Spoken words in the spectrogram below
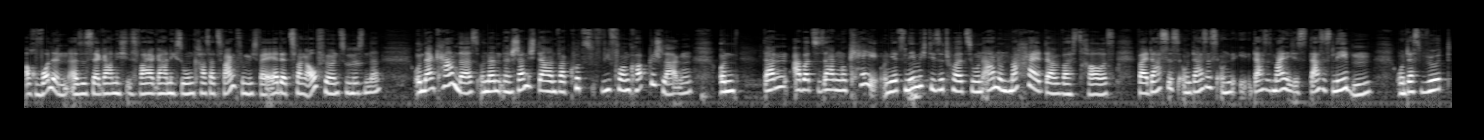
auch wollen. Also es ist ja gar nicht, es war ja gar nicht so ein krasser Zwang für mich, es war ja eher der Zwang aufhören zu müssen dann. Und dann kam das und dann, dann stand ich da und war kurz wie vor den Kopf geschlagen und dann aber zu sagen, okay, und jetzt nehme ich die Situation an und mach halt da was draus, weil das ist und das ist und das ist meine ich, ist das ist Leben. Und das wird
